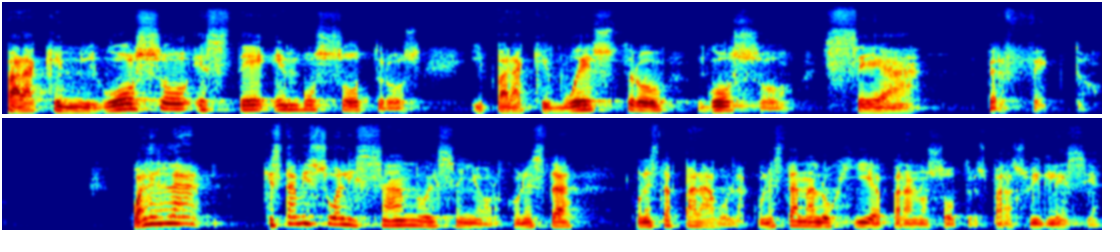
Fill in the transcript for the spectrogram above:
para que mi gozo esté en vosotros y para que vuestro gozo sea perfecto. ¿Cuál es la que está visualizando el Señor con esta con esta parábola, con esta analogía para nosotros, para su iglesia.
